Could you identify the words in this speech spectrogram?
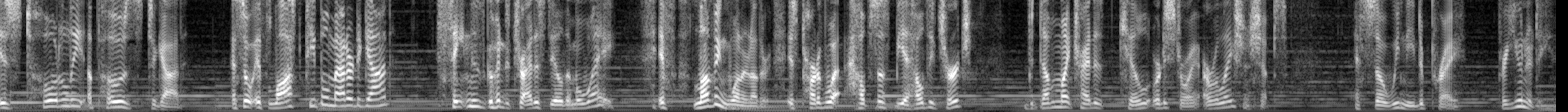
is totally opposed to God. And so, if lost people matter to God, Satan is going to try to steal them away. If loving one another is part of what helps us be a healthy church, the devil might try to kill or destroy our relationships. And so we need to pray for unity.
